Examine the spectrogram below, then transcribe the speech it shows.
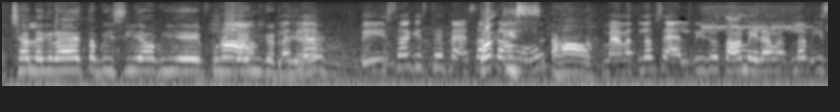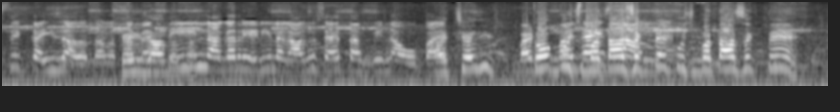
अच्छा लग रहा है तब इसलिए अब ये फुल हाँ, टाइम कर दिया मतलब है बेशक इसमें पैसा तो कम इस- हो हाँ। मैं मतलब सैलरी जो था मेरा मतलब इससे कहीं ज़्यादा था मतलब मैं तीन अगर रेडी लगा दूँ शायद तब भी ना हो पाए। अच्छा जी तो कुछ बता सकते हैं कुछ बता सकते हैं?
